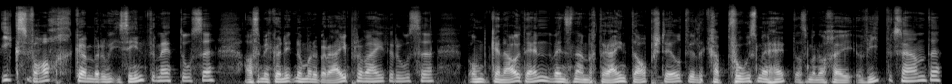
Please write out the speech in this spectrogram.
x-fach, gehen wir ins Internet raus. Also wir gehen nicht nur über einen Provider raus. Und genau dann, wenn es nämlich der eine abstellt, weil er keinen Pfuß mehr hat, dass wir noch weitersenden können.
